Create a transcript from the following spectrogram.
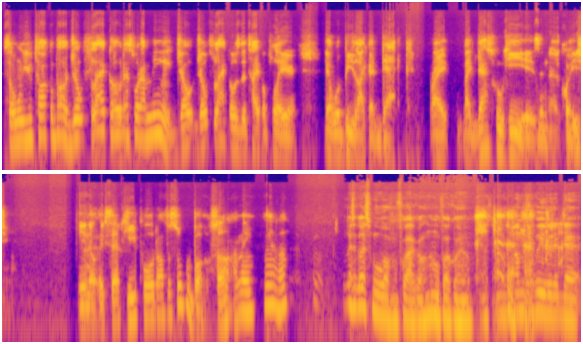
So when you talk about Joe Flacco, that's what I mean. Joe Joe Flacco is the type of player that would be like a Dak right? Like that's who he is in the equation. You know, except he pulled off a Super Bowl. So I mean, you know. Let's let's move on from Flacco. I don't fuck with him. I'm, I'm just leave it at that.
